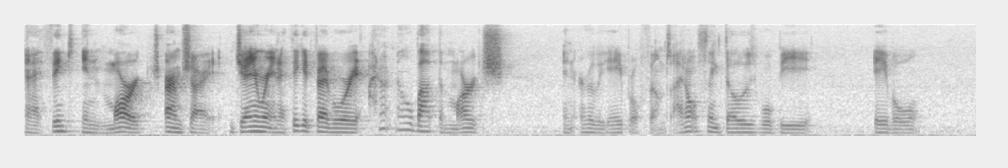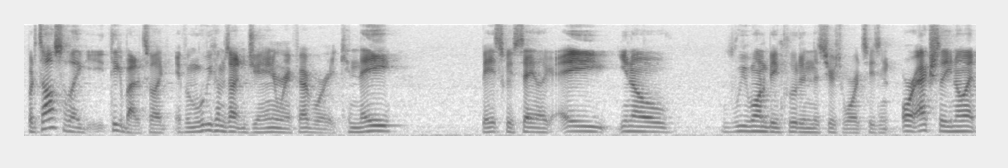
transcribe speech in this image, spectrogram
and I think in March, or I'm sorry, January, and I think in February. I don't know about the March and early April films. I don't think those will be able. But it's also like think about it. So like, if a movie comes out in January and February, can they basically say like, hey, you know, we want to be included in this year's award season, or actually, you know what,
